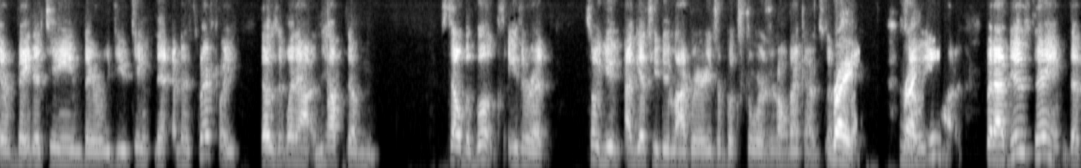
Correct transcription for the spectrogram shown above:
their beta team, their review team, and especially those that went out and helped them sell the books, either at so you I guess you do libraries or bookstores and all that kind of stuff. Right. Right. So yeah. But I do think that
